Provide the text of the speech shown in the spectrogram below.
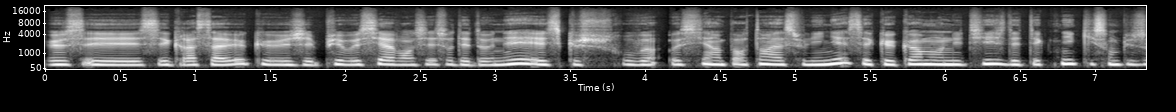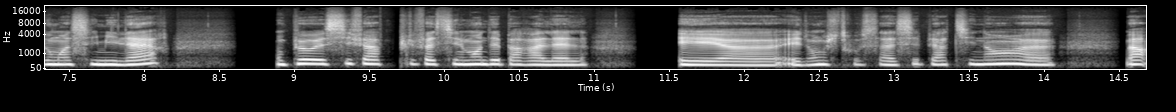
que c'est grâce à eux que j'ai pu aussi avancer sur des données. Et ce que je trouve aussi important à souligner, c'est que comme on utilise des techniques qui sont plus ou moins similaires, on peut aussi faire plus facilement des parallèles. Et, donc, je trouve ça assez pertinent. Ben,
